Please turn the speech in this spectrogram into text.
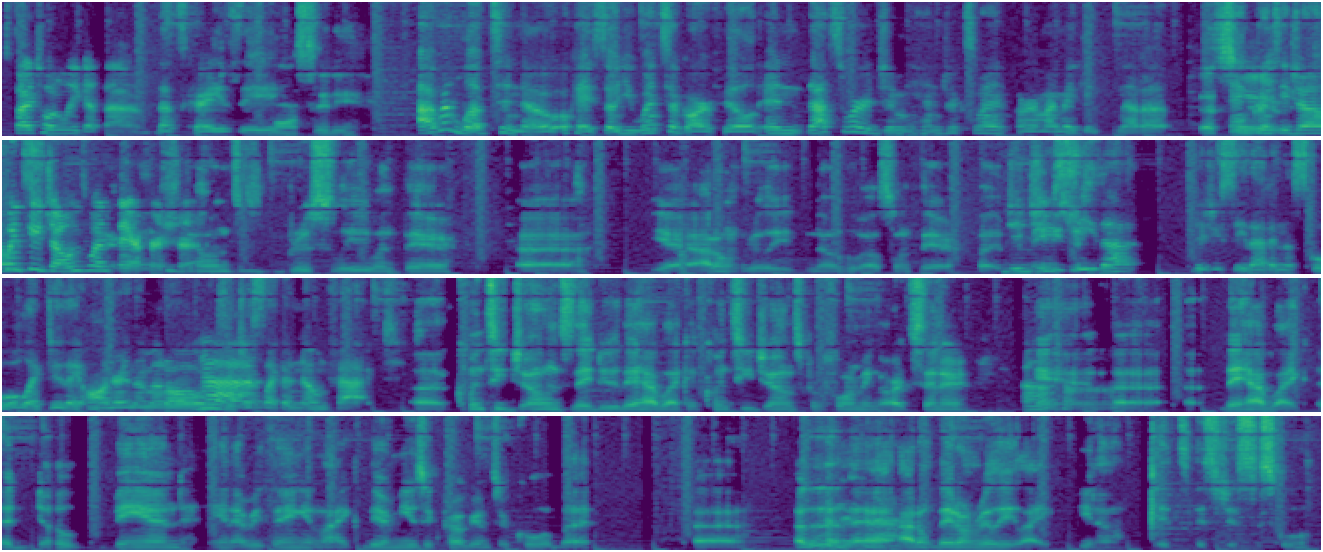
So I totally get that. That's crazy. Small city. I would love to know. Okay, so you went to Garfield, and that's where Jimi Hendrix went, or am I making that up? That's and where Quincy Jones. Quincy Jones went yeah, there Quincy for sure. Jones, Bruce Lee went there. Uh, yeah, I don't really know who else went there. But did you see that? Did you see that in the school? Like, do they honor them at all? Yeah. Or is it just like a known fact? Uh, Quincy Jones, they do. They have like a Quincy Jones Performing Arts Center. Oh. And uh, they have like a dope band and everything, and like their music programs are cool. But uh, other than other that, that, I don't. They don't really like. You know, it's it's just a school.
